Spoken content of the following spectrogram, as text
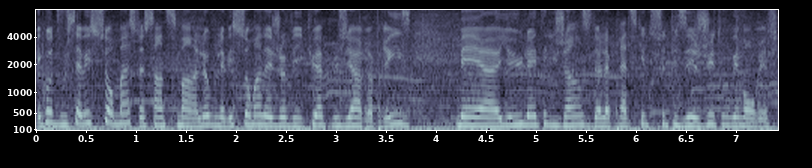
écoute, vous le savez sûrement, ce sentiment-là. Vous l'avez sûrement déjà vécu à plusieurs reprises. Mais euh, il y a eu l'intelligence de le pratiquer tout de suite puis de dire j'ai trouvé mon rift.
